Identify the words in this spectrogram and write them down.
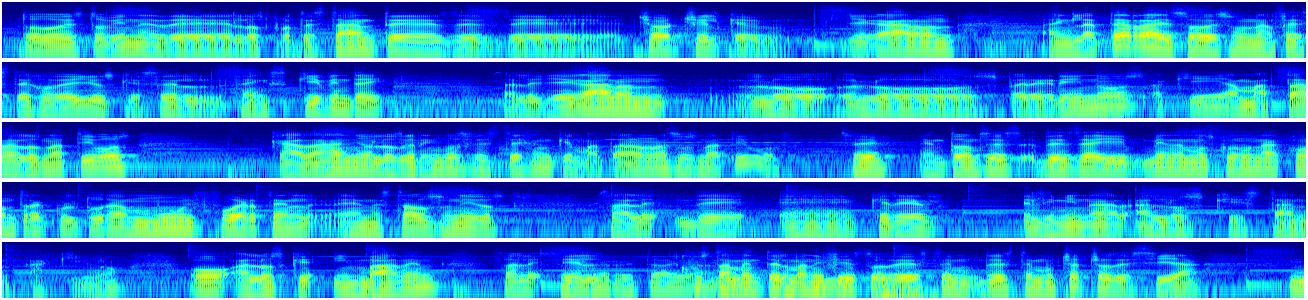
Todo esto viene de los protestantes, desde Churchill que llegaron a Inglaterra, eso es un festejo de ellos que es el Thanksgiving Day. O sea, le llegaron lo- los peregrinos aquí a matar a los nativos. Cada año los gringos festejan que mataron a sus nativos. Sí. Entonces, desde ahí venimos con una contracultura muy fuerte en, en Estados Unidos, ¿sale? De eh, querer eliminar a los que están aquí, ¿no? O a los que invaden, ¿sale? El- justamente el manifiesto de este, de este muchacho decía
